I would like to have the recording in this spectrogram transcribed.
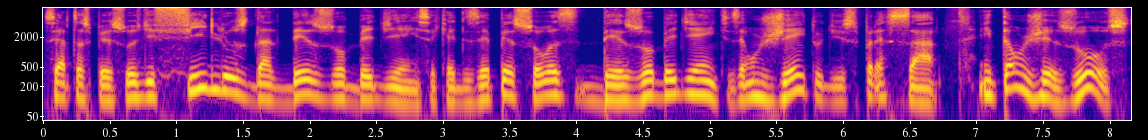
certas pessoas de filhos da desobediência, quer dizer, pessoas desobedientes, é um jeito de expressar. Então, Jesus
